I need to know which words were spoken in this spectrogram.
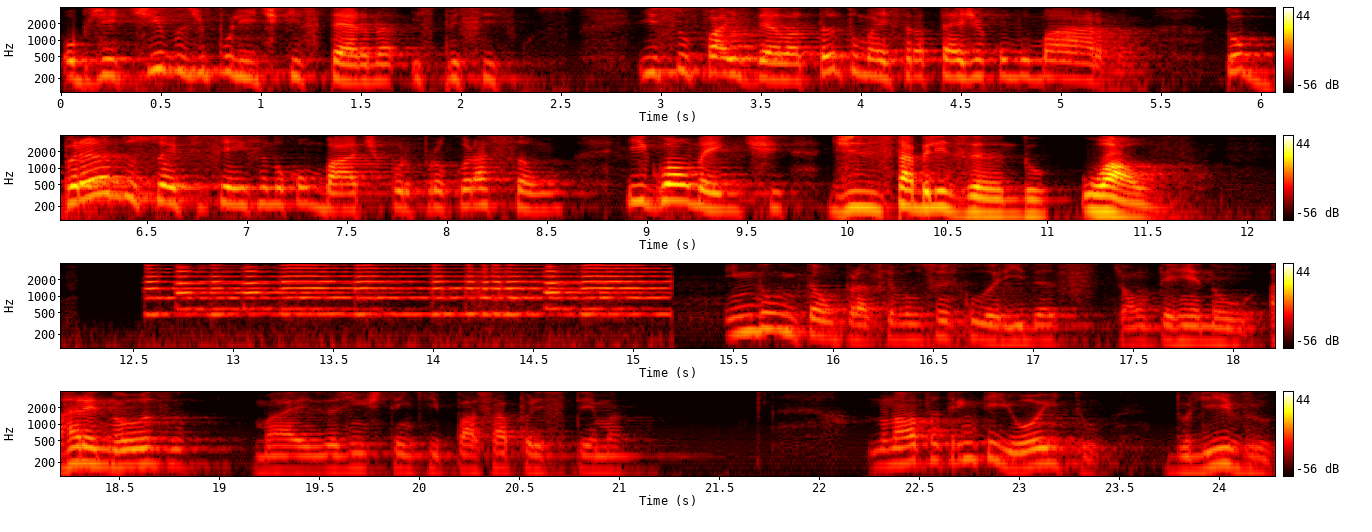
objetivos de política externa específicos. Isso faz dela tanto uma estratégia como uma arma, dobrando sua eficiência no combate por procuração, igualmente desestabilizando o alvo. Indo então para as revoluções coloridas, que é um terreno arenoso, mas a gente tem que passar por esse tema. Na nota 38 do livro,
